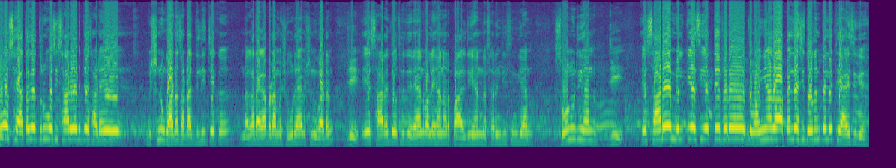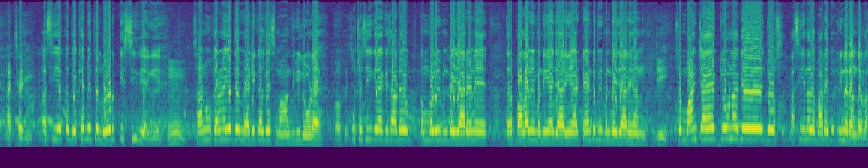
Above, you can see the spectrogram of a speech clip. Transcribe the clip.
ਉਹ ਸਹਾਇਤਾ ਦੇ ਥਰੂ ਅਸੀਂ ਸਾਰੇ ਜਿਹੜੇ ਸਾਡੇ ਵਿਸ਼ਨੂੰ ਗਾਰਡਨ ਸਾਡਾ ਦਿੱਲੀ 'ਚ ਇੱਕ ਨਗਰ ਹੈਗਾ ਬੜਾ ਮਸ਼ਹੂਰ ਹੈ ਵਿਸ਼ਨੂੰ ਗਾਰਡਨ ਜੀ। ਇਹ ਸਾਰੇ ਦੇ ਉੱਥੇ ਦੇ ਰਹਿਣ ਵਾਲੇ ਹਨ ਹਰਪਾਲ ਜੀ ਹਨ ਸਰਨਜੀਤ ਸਿੰਘ ਜੀ ਹਨ ਸੋਨੂ ਜੀ ਹਨ। ਜੀ। ਇਹ ਸਾਰੇ ਮਿਲ ਕੇ ਅਸੀਂ ਇੱਥੇ ਫਿਰ ਦਵਾਈਆਂ ਦਾ ਪਹਿਲੇ ਅਸੀਂ ਦੋ ਦਿਨ ਪਹਿਲੇ ਇੱਥੇ ਆਏ ਸੀਗੇ। ਅੱਛਾ ਜੀ। ਅਸੀਂ ਇੱਕ ਦੇਖਿਆ ਵੀ ਇੱਥੇ ਲੋੜ ਕਿਸ ਚੀਜ਼ ਦੀ ਹੈਗੀ ਹੈ। ਹੂੰ। ਸਾਨੂੰ ਕਰਨਗੇ ਤੇ ਮੈਡੀਕਲ ਦੇ ਸਮਾਨ ਦੀ ਵੀ ਲੋੜ ਹੈ। ਬਹੁਤ ਅੱਛਾ। ਕੁਝ ਅਸੀਂ ਕਿਹਾ ਕਿ ਸਾਡੇ ਕੰਬਲ ਵੀ ਵੰਡੇ ਜਾ ਰਹੇ ਨੇ ਤਰਪਾਲਾਂ ਵੀ ਵੰਡੀਆਂ ਜਾ ਰਹੀਆਂ ਟੈਂਟ ਵੀ ਵੰਡੇ ਜਾ ਰਹੇ ਹਨ। ਜੀ। ਸੋ ਮਨ ਚ ਆਇਆ ਕਿਉਂ ਨਾ ਕਿ ਜੋ ਅਸੀਂ ਇਹਨਾਂ ਦੇ ਬਾਰੇ ਜੋ ਇਨਰ ਅੰਦਰਲਾ।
